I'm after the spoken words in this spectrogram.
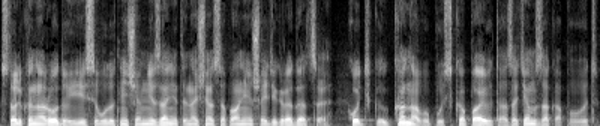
Столько народу, и если будут ничем не заняты, начнется полнейшая деградация. Хоть канаву пусть копают, а затем закапывают.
